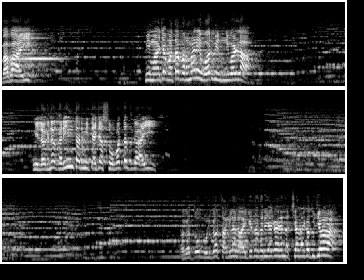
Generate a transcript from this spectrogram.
बाबा आई मी माझ्या मताप्रमाणे वर मी निवडला. मी लग्न करीन तर मी त्याच्या सोबतच ग आई. अगं तो मुलगा चांगल्या लायकीचा तरी आहे का? हे लक्षात आहे का तुझ्या?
